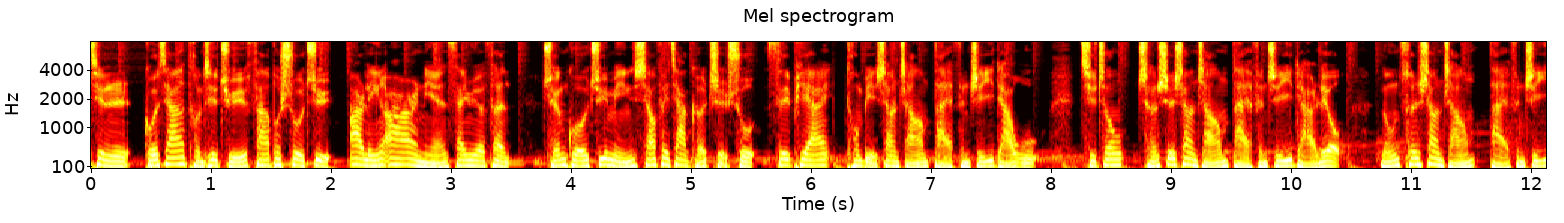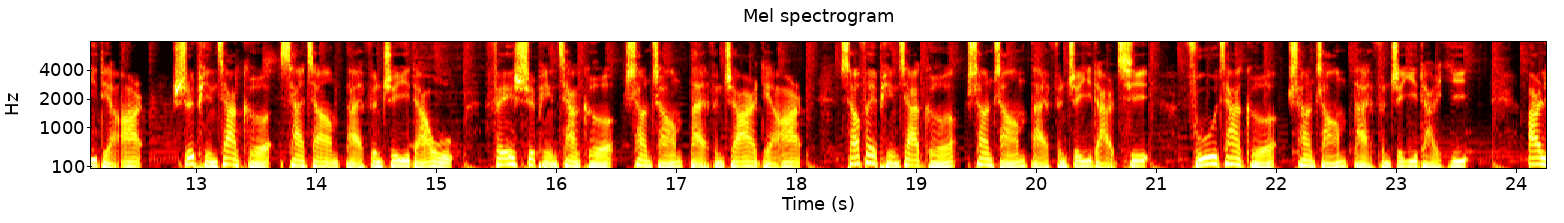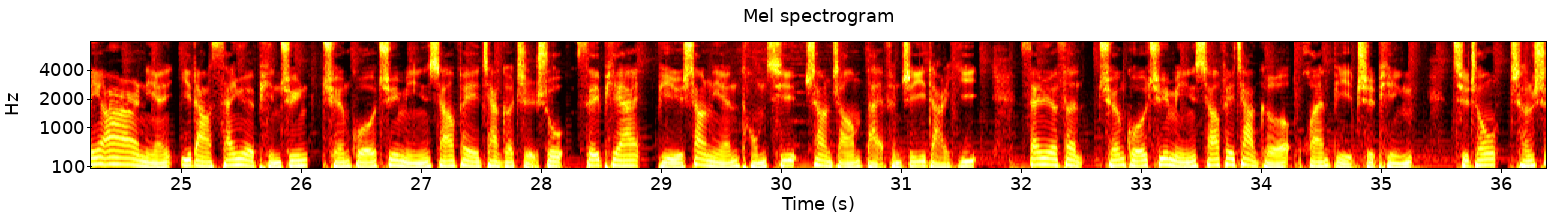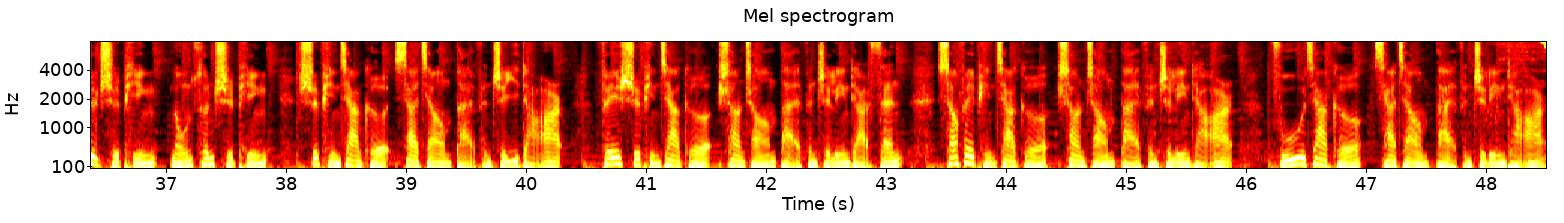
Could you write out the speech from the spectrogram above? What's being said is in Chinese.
近日，国家统计局发布数据，二零二二年三月份全国居民消费价格指数 CPI 同比上涨百分之一点五，其中城市上涨百分之一点六，农村上涨百分之一点二，食品价格下降百分之一点五，非食品价格上涨百分之二点二，消费品价格上涨百分之一点七，服务价格上涨百分之一点一。二零二二年一到三月平均全国居民消费价格指数 CPI 比上年同期上涨百分之一点一。三月份全国居民消费价格环比持平，其中城市持平，农村持平。食品价格下降百分之一点二，非食品价格上涨百分之零点三，消费品价格上涨百分之零点二，服务价格下降百分之零点二。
